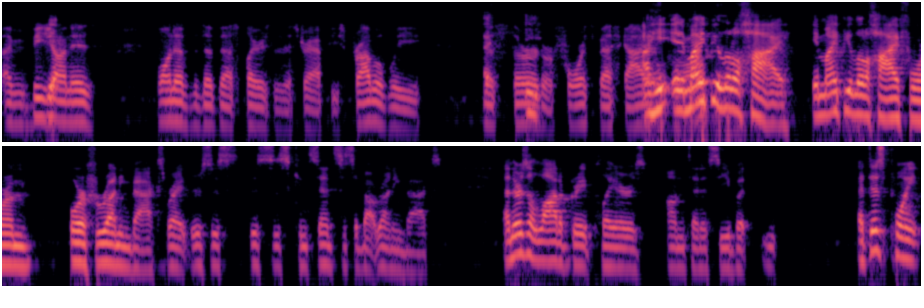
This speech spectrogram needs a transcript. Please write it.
I mean, Bijan is one of the best players in this draft. He's probably the third or fourth best guy. I, it might be a little high. It might be a little high for him or for running backs, right? There's this this is consensus about running backs, and there's a lot of great players on Tennessee. But you, at this point,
